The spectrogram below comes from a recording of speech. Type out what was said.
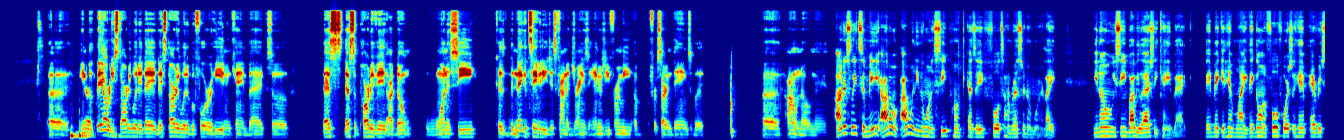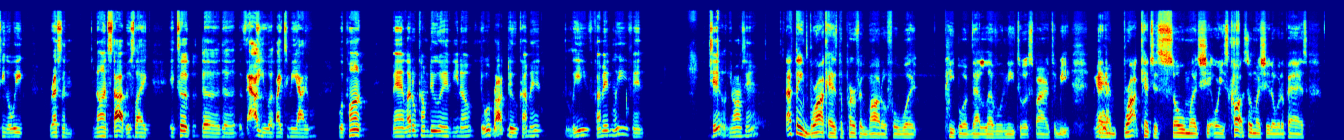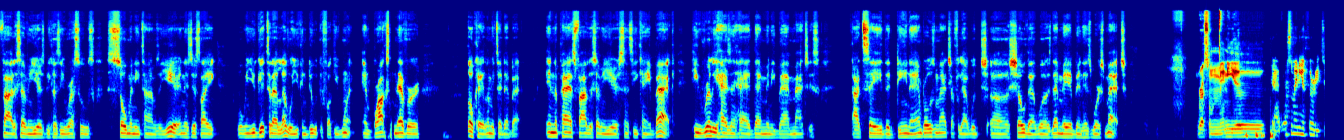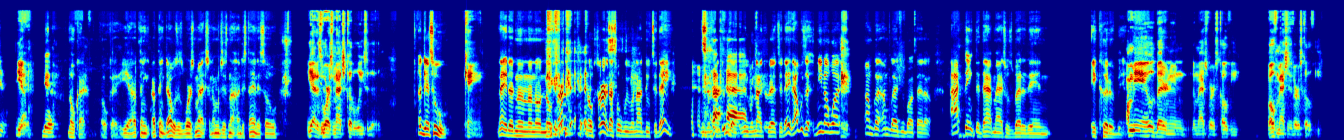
Uh, you know, they already started with it. They they started with it before he even came back. So that's that's a part of it I don't want to see because the negativity just kind of drains the energy from me uh, for certain things. But uh, I don't know, man. honestly, to me, I don't. I wouldn't even want to see Punk as a full time wrestler no more. Like, you know, when we seen Bobby Lashley came back, they making him like they going full force with him every single week, wrestling nonstop. It's like it took the the the value of, like to me out of him. With Punk, man, let him come do and you know do what Brock do. Come in, leave, come in, leave, and chill. You know what I'm saying? I think Brock has the perfect model for what people of that level need to aspire to be. Yeah. And Brock catches so much shit, or he's caught so much shit over the past five to seven years because he wrestles so many times a year. And it's just like, well, when you get to that level, you can do what the fuck you want. And Brock's never, okay, let me take that back. In the past five to seven years since he came back, he really hasn't had that many bad matches. I'd say the Dean Ambrose match, I forgot which uh, show that was, that may have been his worst match. WrestleMania. Yeah, WrestleMania 32. Yeah. Yeah. Okay. Okay. Yeah, I think I think that was his worst match, and I'm just not understanding. So He had his worst match a couple weeks ago. against who? Kane. No, no, no, no, no, no, sir. no, sir. That's what we will not do today. We will not do that. We will not do that today. That was a. You know what? I'm glad. I'm glad you brought that up. I think that that match was better than it could have been. I mean, it was better than the match versus Kofi. Both matches versus Kofi.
